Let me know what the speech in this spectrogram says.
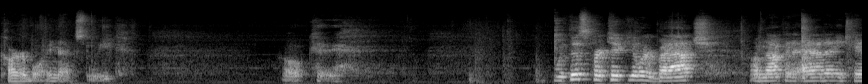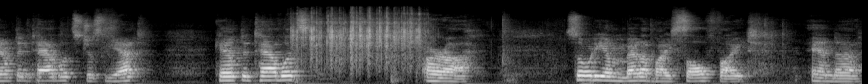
carboy next week. Okay. With this particular batch, I'm not going to add any Campden tablets just yet. Campden tablets are uh, sodium metabisulfite, and uh,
